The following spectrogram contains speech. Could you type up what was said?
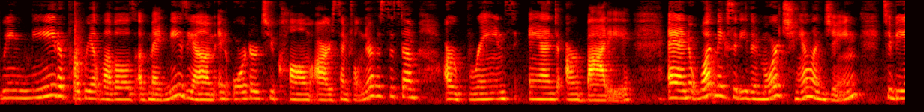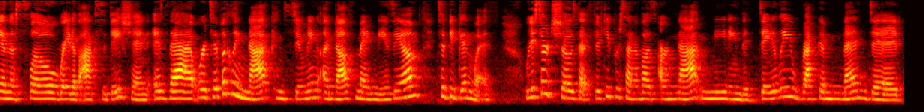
We need appropriate levels of magnesium in order to calm our central nervous system, our brains, and our body. And what makes it even more challenging to be in the slow rate of oxidation is that we're typically not consuming enough magnesium to begin with. Research shows that 50% of us are not meeting the daily recommended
